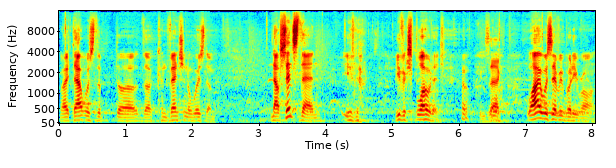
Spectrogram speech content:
right? That was the, the, the conventional wisdom. Now since then, you've, exploded. Exactly. Why was everybody wrong?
